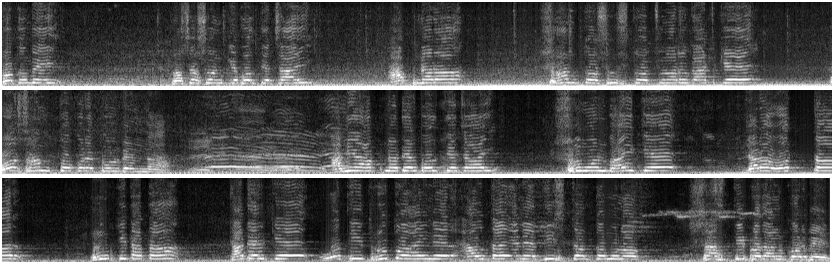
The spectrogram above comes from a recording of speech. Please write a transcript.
প্রথমেই প্রশাসনকে বলতে চাই আপনারা শান্ত, সুস্থ চুনারুঘাটকে অশান্ত করে তুলবেন না। আমি আপনাদের বলতে চাই, সুমন ভাইকে যারা হত্যার হুমকিদাতা, তাদেরকে অতি দ্রুত আইনের আওতায় এনে দৃষ্টান্তমূলক শাস্তি প্রদান করবেন।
